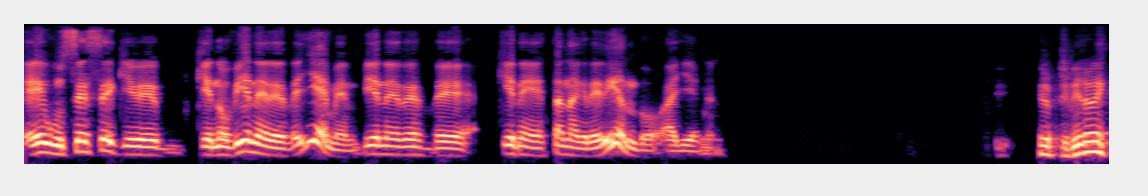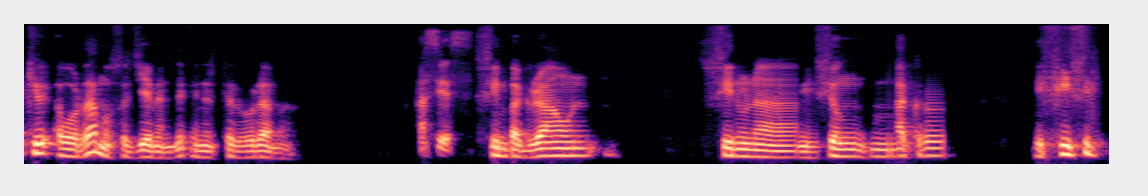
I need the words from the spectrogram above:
es un cese que, que no viene desde Yemen, viene desde quienes están agrediendo a Yemen. Pero primera vez que abordamos a Yemen en este programa. Así es. Sin background, sin una visión macro, difícil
